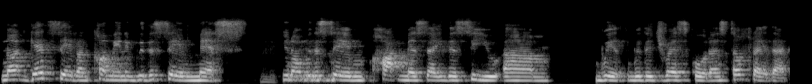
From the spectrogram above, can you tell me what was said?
Not get saved and come in with the same mess, you know, with the same hot mess that they see you um, with, with the dress code and stuff like that.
